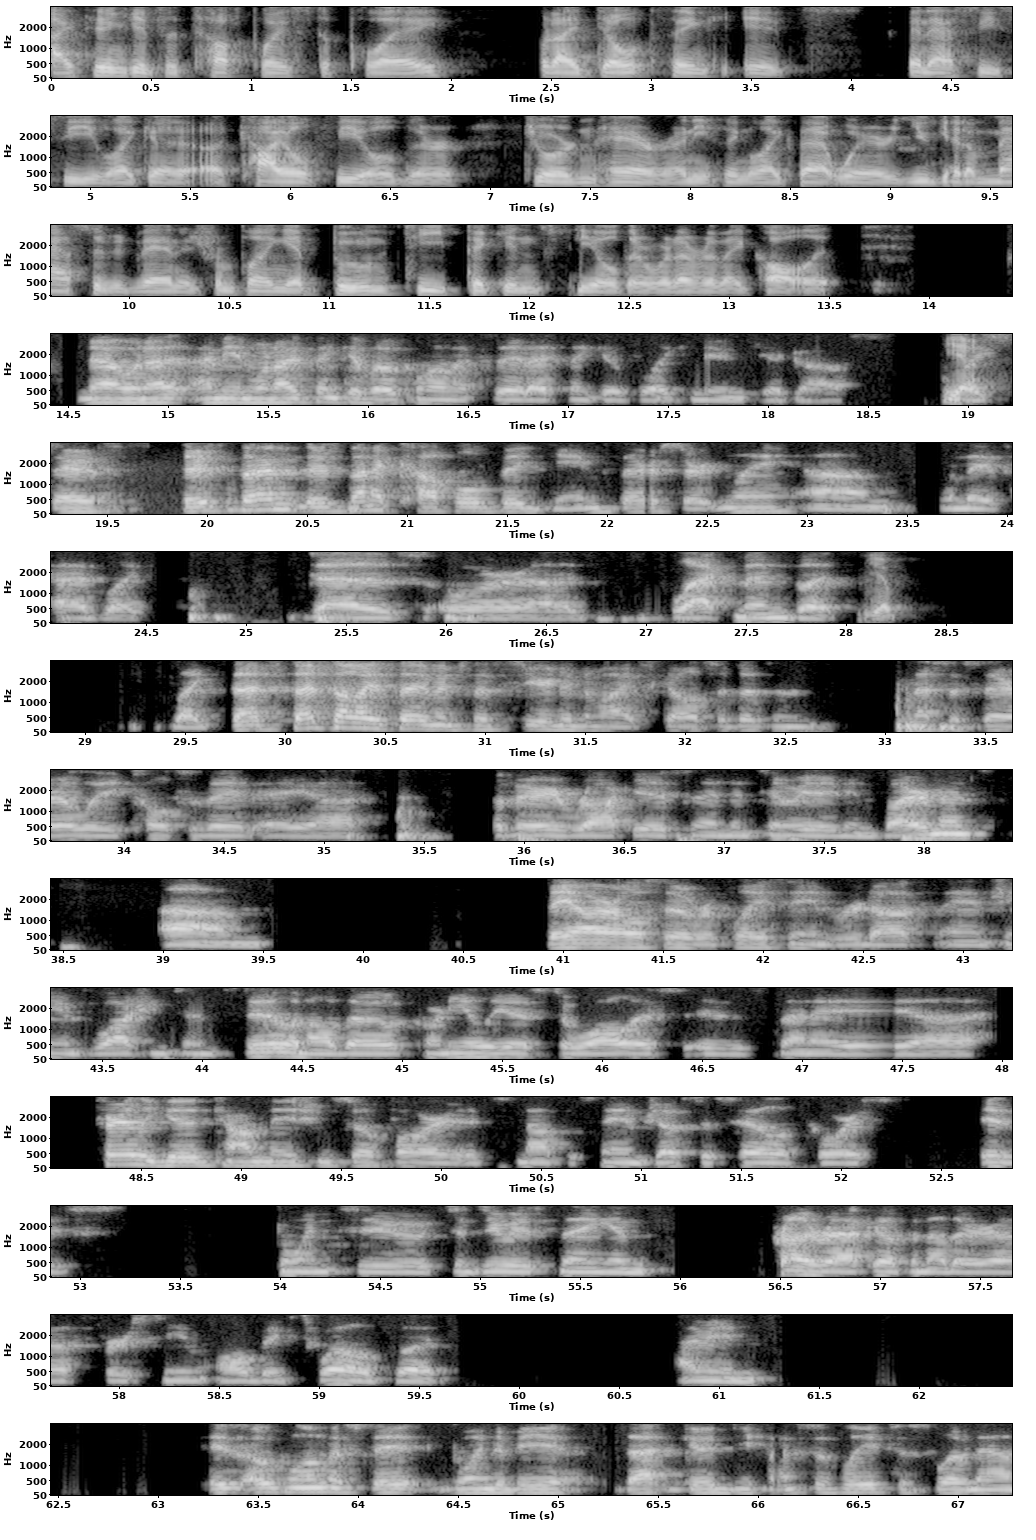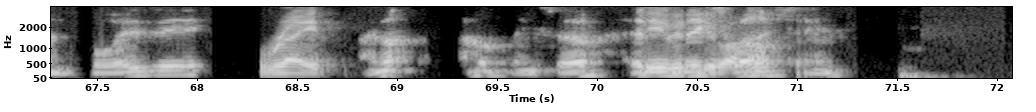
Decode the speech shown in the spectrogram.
I think it's a tough place to play, but I don't think it's an SEC like a, a Kyle Field or Jordan Hare or anything like that, where you get a massive advantage from playing at Boone T. Pickens Field or whatever they call it. No, and I I mean when I think of Oklahoma State, I think of like noon kickoffs. Yes, like there's there's been there's been a couple big games there certainly um, when they've had like Dez or uh, Blackmon, but yep, like that's that's always the image that's seared into my skull. So it doesn't necessarily cultivate a uh, a very raucous and intimidating environment. Um, they are also replacing Rudolph and James Washington still, and although Cornelius to Wallace has been a uh, fairly good combination so far, it's not the same. Justice Hill, of course, is going to to do his thing and probably rack up another uh, first team All Big Twelve. But I mean, is Oklahoma State going to be that good defensively to slow down Boise? Right. I don't. I don't think so. It's David a Big Twelve team.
